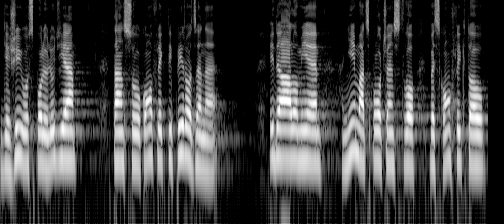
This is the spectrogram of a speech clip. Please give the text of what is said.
kde žijú spolu ľudia, tam sú konflikty prirodzené. Ideálom je nemať spoločenstvo bez konfliktov,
